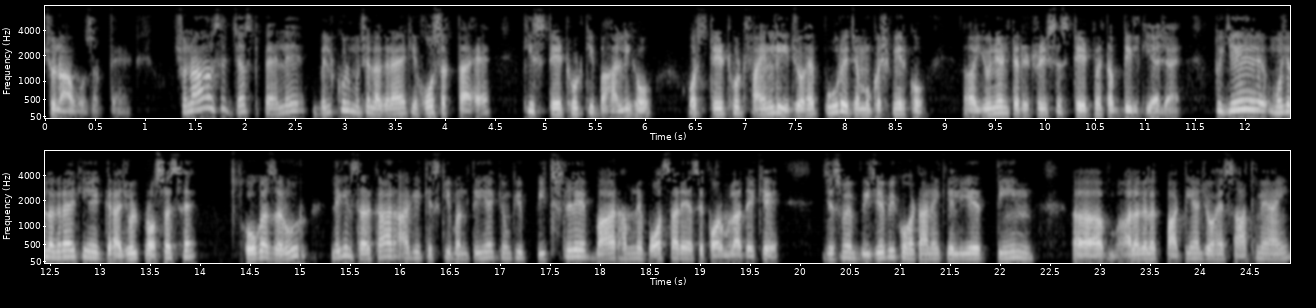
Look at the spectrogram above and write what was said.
चुनाव हो सकते हैं। चुनाव से जस्ट पहले बिल्कुल मुझे लग रहा है कि हो सकता है कि स्टेटहुड की बहाली हो और स्टेटहुड फाइनली जो है पूरे जम्मू कश्मीर को यूनियन टेरिटरी से स्टेट में तब्दील किया जाए। तो ये मुझे लग रहा है कि एक ग्रेजुअल प्रोसेस है, होगा ज़रूर, लेकिन सरकार आगे किसकी बनती है? क्योंकि पिछले बार हमने बहुत सारे ऐसे फॉर्मूला देखे जिसमें बीजेपी को हटाने के लिए तीन अलग अलग पार्टियाँ जो है साथ में आई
